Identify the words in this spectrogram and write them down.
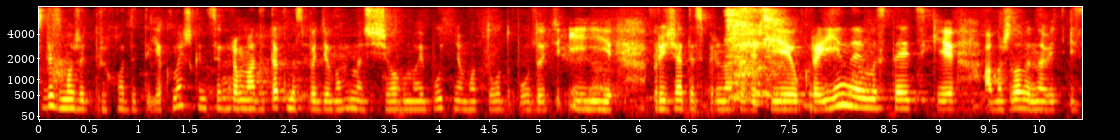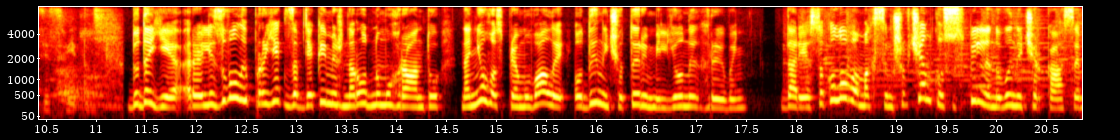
Сюди зможуть приходити як мешканці громади, так ми сподіваємося, що в майбутньому тут будуть і приїжджати спільноти зі всієї України мистецькі, а можливо навіть і зі світу. Додає, реалізували проєкт завдяки міжнародному гранту. На нього спрямували 1,4 мільйони гривень. Дар'я Соколова, Максим Шевченко, Суспільне новини Черкаси.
